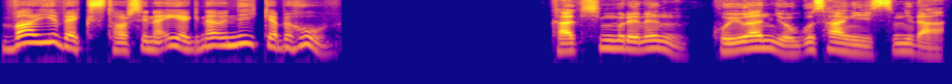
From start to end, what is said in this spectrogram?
Varje växt har sina egna unika behov. 각 식물에는 고유한 요구 사항이 있습니다.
